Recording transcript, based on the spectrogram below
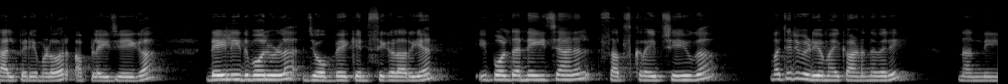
താല്പര്യമുള്ളവർ അപ്ലൈ ചെയ്യുക. ഡെയിലി ഇതുപോലുള്ള ജോബ് വേക്കൻസികൾ അറിയാൻ ഇപ്പോൾ തന്നെ ഈ ചാനൽ സബ്സ്ക്രൈബ് ചെയ്യുക. മറ്റൊരു വീഡിയോയുമായി കാണുന്നവരെ നന്ദി.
